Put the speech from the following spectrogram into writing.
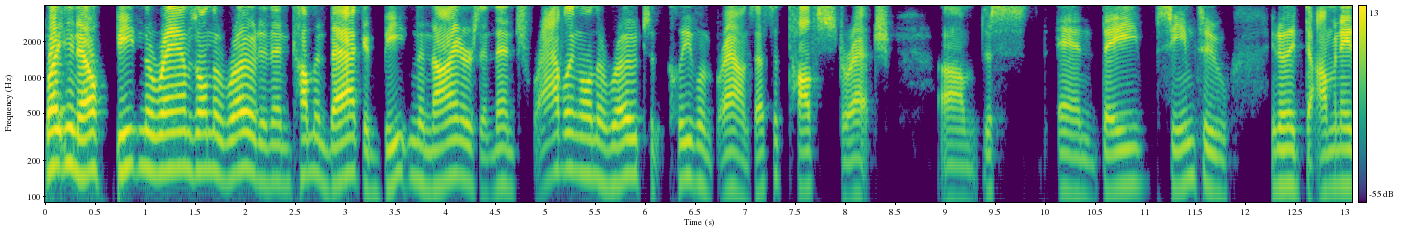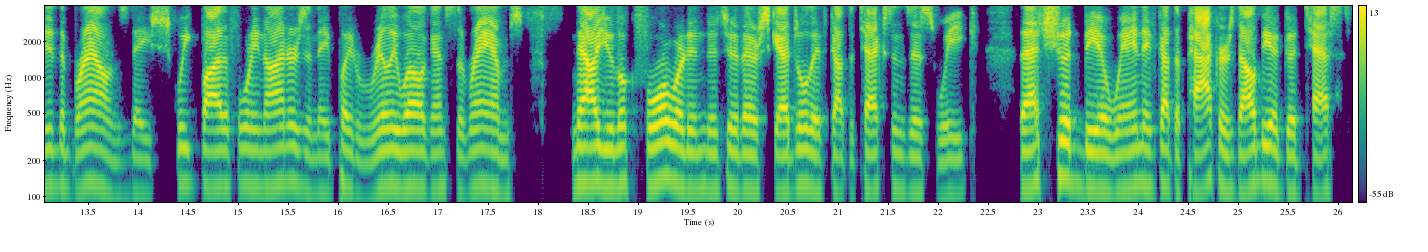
But you know, beating the Rams on the road and then coming back and beating the Niners and then traveling on the road to the Cleveland Browns. That's a tough stretch. Um, just and they seem to, you know, they dominated the Browns. They squeaked by the 49ers and they played really well against the Rams. Now you look forward into their schedule. They've got the Texans this week. That should be a win. They've got the Packers. That'll be a good test.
